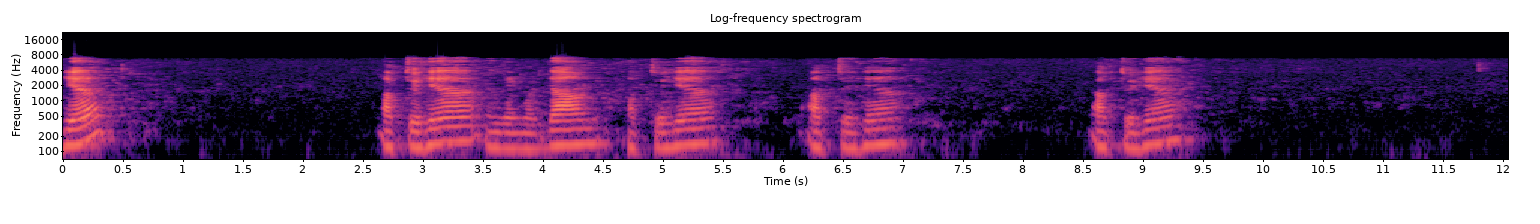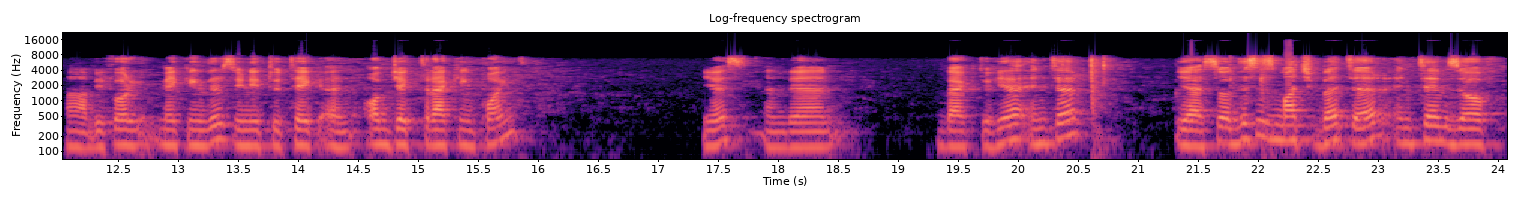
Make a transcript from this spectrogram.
here up to here and then go down up to here up to here up to here. Uh, before making this you need to take an object tracking point. Yes and then back to here enter yeah so this is much better in terms of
